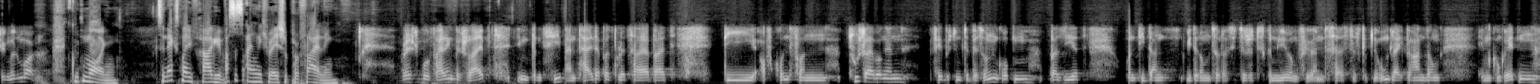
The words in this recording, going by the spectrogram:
Schönen guten Morgen. Guten Morgen. Zunächst mal die Frage, was ist eigentlich Racial Profiling? Racial Profiling beschreibt im Prinzip einen Teil der Polizeiarbeit, die aufgrund von Zuschreibungen für bestimmte Personengruppen basiert und die dann wiederum zu rassistischer Diskriminierung führen. Das heißt, es gibt eine Ungleichbehandlung im Konkreten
